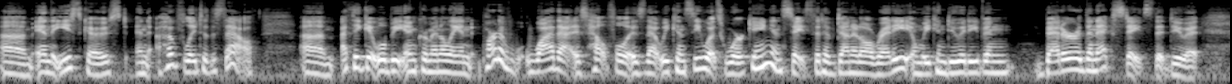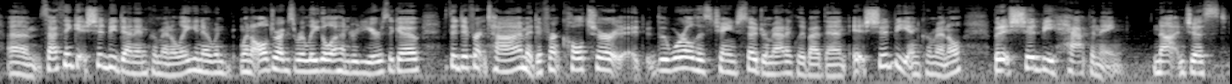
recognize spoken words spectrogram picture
um, and the East Coast and hopefully to the South. Um, I think it will be incrementally, and part of why that is helpful is that we can see what's working in states that have done it already, and we can do it even better the next states that do it. Um, so I think it should be done incrementally. You know, when, when all drugs were legal 100 years ago, it's a different time, a different culture. It- the world has changed so dramatically by then. It should be incremental, but it should be happening, not just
